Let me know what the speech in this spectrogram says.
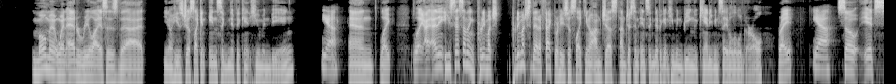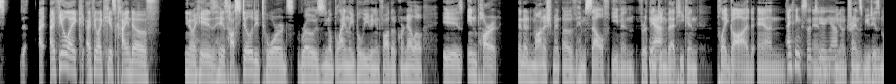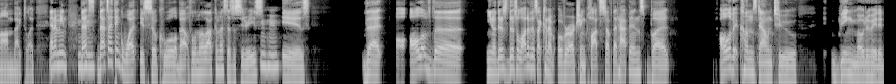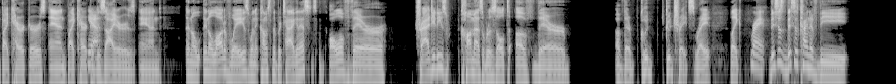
moment when Ed realizes that, you know, he's just like an insignificant human being Yeah. and like like I, I think he says something pretty much pretty much to that effect where he's just like, you know, I'm just I'm just an insignificant human being who can't even save a little girl, right? Yeah. so it's I, I feel like i feel like his kind of you know his his hostility towards rose you know blindly believing in father cornello is in part an admonishment of himself even for Yeah. thinking that he can play god and I think so too. and yeah. you know transmute his mom back to life and i mean that's Mm-hmm. that's i think what is so cool about fullmetal alchemist as a series hmm is that all of the you know there's there's a lot of this like kind of overarching plot stuff that happens but all of it comes down to being motivated by characters and by character Yeah. desires and in a in a lot of ways when it comes to the protagonists all of their tragedies come as a result of their of their good good traits right like Right. this is this is kind of the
